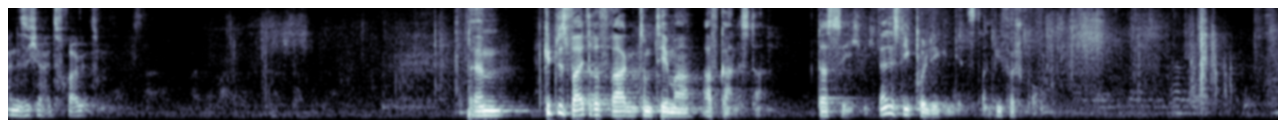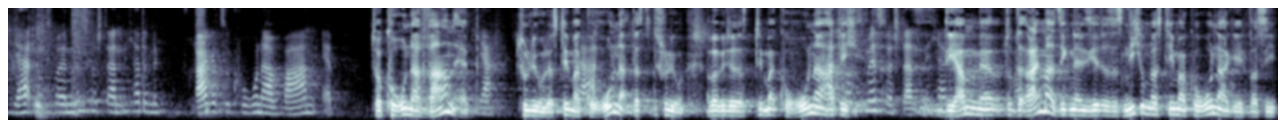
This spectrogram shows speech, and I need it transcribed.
eine Sicherheitsfrage ist. Ähm, gibt es weitere Fragen zum Thema Afghanistan? Das sehe ich nicht. Dann ist die Kollegin jetzt dran, wie versprochen. Wir hatten vorhin missverstanden. Ich hatte eine Frage zur Corona-Warn-App. Zur Corona-Warn-App? Ja. Entschuldigung, das Thema ja. Corona, das, Entschuldigung, aber bitte das Thema Corona hatte ich. missverstanden. Ich die haben mir dreimal signalisiert, dass es nicht um das Thema Corona geht, was Sie.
